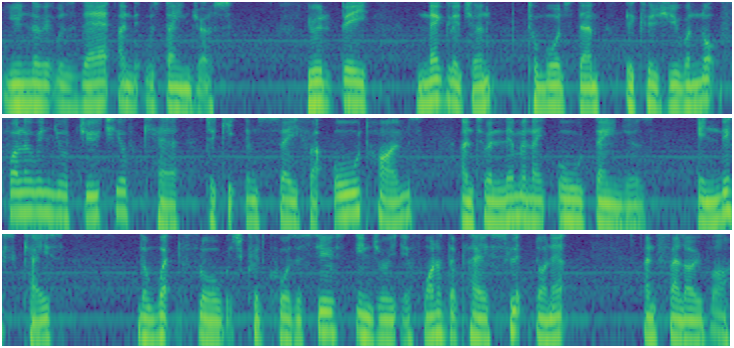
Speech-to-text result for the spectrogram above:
you knew it was there and it was dangerous. You would be negligent towards them because you were not following your duty of care to keep them safe at all times and to eliminate all dangers. In this case, the wet floor which could cause a serious injury if one of the players slipped on it and fell over.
